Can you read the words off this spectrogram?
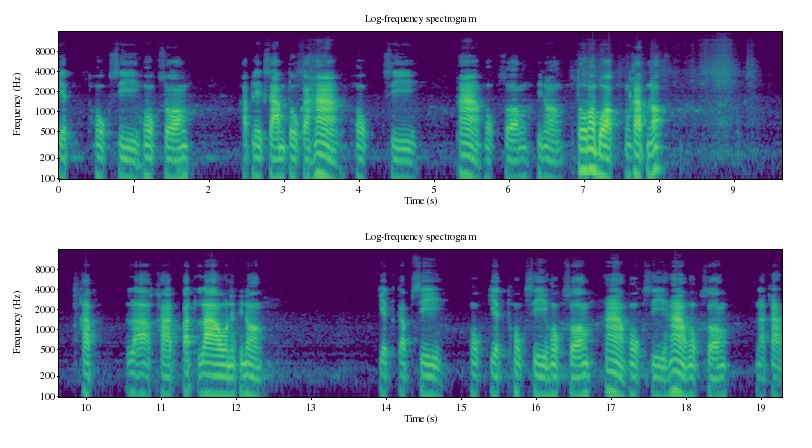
7 6 4 6 2 ขับเลข 3 ตัวก็5 6 4 5 6 2พี่น้อง โทรมาบอกนะครับเนาะครับลาขาดปัดลาวเนี่ยพี่น้อง 7กับ4หกเจ็ดหกสี่หกสองห้าหกสี่ห้าหกสองนะครับ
